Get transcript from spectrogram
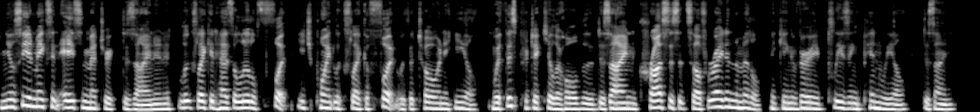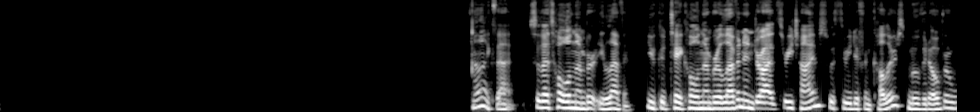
And you'll see it makes an asymmetric design and it looks like it has a little foot. Each point looks like a foot with a toe and a heel. With this particular hole, the design crosses itself right in the middle, making a very pleasing pinwheel design. I like that. So that's hole number 11. You could take hole number 11 and draw it three times with three different colors, move it over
